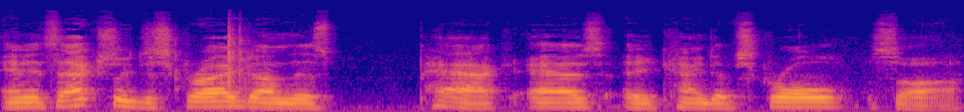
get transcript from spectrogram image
And it's actually described on this pack as a kind of scroll saw.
